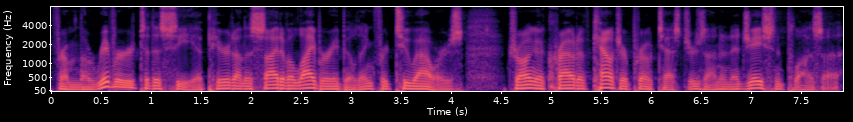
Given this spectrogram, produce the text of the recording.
from the River to the Sea appeared on the side of a library building for two hours, drawing a crowd of counter protesters on an adjacent plaza.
